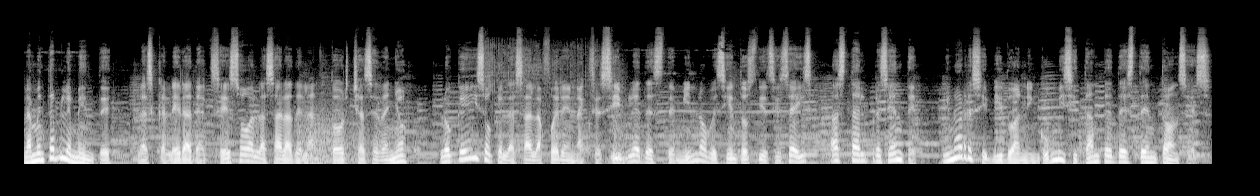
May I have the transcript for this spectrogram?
Lamentablemente, la escalera de acceso a la sala de la antorcha se dañó, lo que hizo que la sala fuera inaccesible desde 1916 hasta el presente y no ha recibido a ningún visitante desde entonces.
